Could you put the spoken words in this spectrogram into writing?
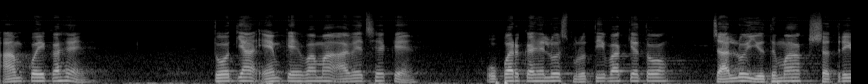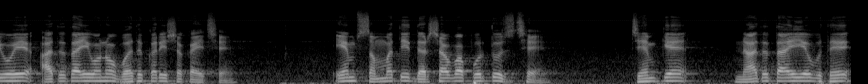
આમ કોઈ કહે, તો ત્યાં એમ કહેવામાં આવે છે કે, ઉપર કહેલું સ્મૃતિ વાક્ય તો ચાલુ યુદ્ધમાં ક્ષત્રિયોએ આતતાઈઓનો વધ કરી શકાય છે. એમ સંમતિ દર્શાવવા પૂરતું જ છે. જેમ કે નાતતાઈએ વધે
